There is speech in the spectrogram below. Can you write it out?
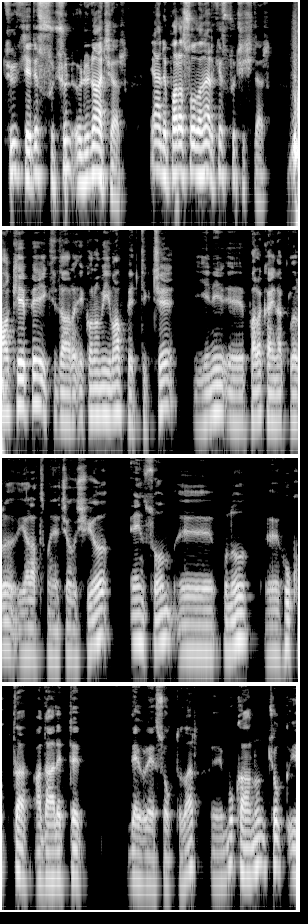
Türkiye'de suçun önünü açar. Yani parası olan herkes suç işler. AKP iktidarı ekonomiyi mahvettikçe yeni e, para kaynakları yaratmaya çalışıyor. En son e, bunu e, hukukta, adalette devreye soktular. E, bu kanun çok e,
